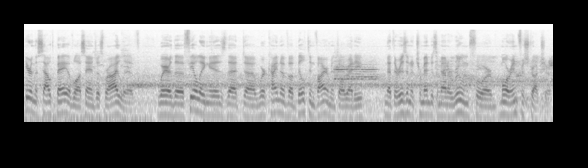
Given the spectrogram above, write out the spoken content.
here in the South Bay of Los Angeles, where I live, where the feeling is that uh, we're kind of a built environment already, and that there isn't a tremendous amount of room for more infrastructure.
